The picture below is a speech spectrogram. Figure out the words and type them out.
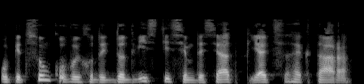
У підсумку виходить до 275 з гектара.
